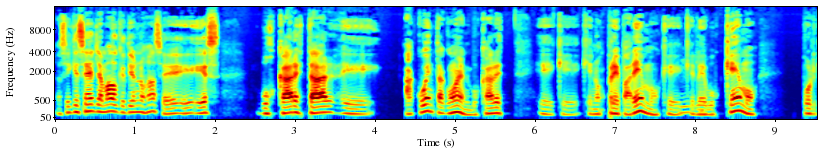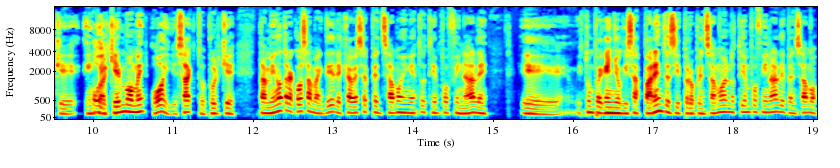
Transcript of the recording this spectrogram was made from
Así que ese es el llamado que Dios nos hace, eh, es buscar estar eh, a cuenta con Él, buscar eh, que, que nos preparemos, que, que le busquemos, porque en Hoy. cualquier momento, hoy, exacto, porque también otra cosa, McDill, es que a veces pensamos en estos tiempos finales, eh, esto es un pequeño quizás paréntesis, pero pensamos en los tiempos finales y pensamos,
